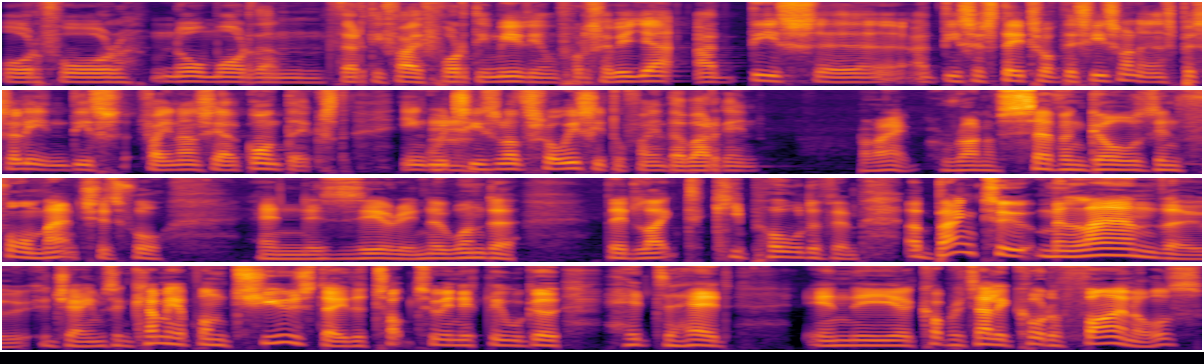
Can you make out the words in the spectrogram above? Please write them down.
or for no more than 35 40 million for Sevilla at this uh, at this stage of the season and especially in this financial context in which it's not so easy to find the bargain. All right. A run of seven goals in four matches for En-Nesyri. No wonder they'd like to keep hold of him. Uh, back to Milan, though, James, and coming up on Tuesday, the top two in Italy will go head to head in the uh, Coppa Italia quarter-finals.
